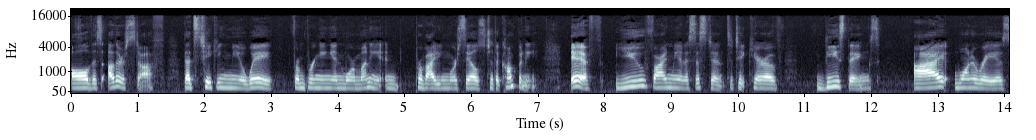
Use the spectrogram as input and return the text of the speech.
all this other stuff that's taking me away from bringing in more money and providing more sales to the company. If you find me an assistant to take care of these things, I want a raise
